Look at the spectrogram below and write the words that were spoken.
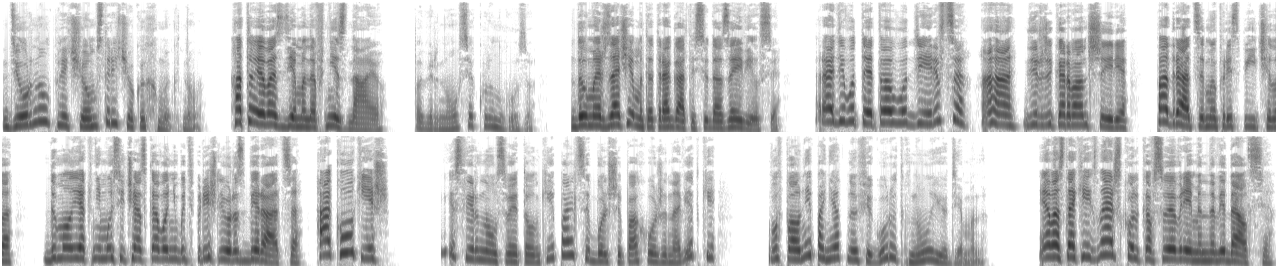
Дернул плечом старичок и хмыкнул. «А то я вас, демонов, не знаю!» — повернулся к Урунгузу. «Думаешь, зачем этот рогатый сюда заявился? Ради вот этого вот деревца? Ага, держи карман шире. Подраться ему приспичило. Думал, я к нему сейчас кого-нибудь пришлю разбираться. А кукиш!» И свернул свои тонкие пальцы, больше похожие на ветки, во вполне понятную фигуру ткнул ее демону. «Я вас таких знаешь, сколько в свое время навидался?»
